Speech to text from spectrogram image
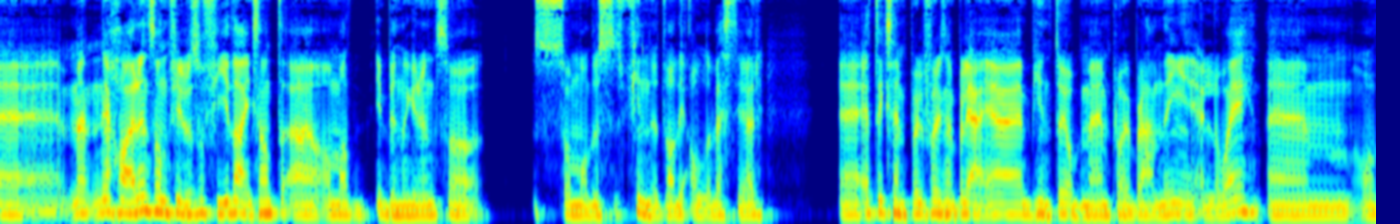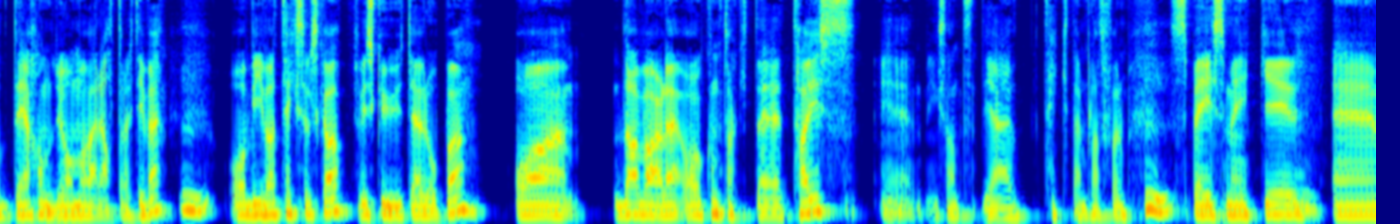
Eh, Men jeg har en sånn filosofi da, ikke sant, eh, om at i bunn og grunn så, så må du finne ut hva de aller beste gjør. Eh, Et eksempel, for eksempel, jeg, jeg begynte å jobbe med employer branding i Elaway, eh, og det handler jo om å være attraktive. Mm. Og vi var et tech-selskap, vi skulle ut i Europa, og da var det å kontakte Tice, eh, ikke sant, de er jo tech, det er en plattform, Mm. Spacemaker, eh,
